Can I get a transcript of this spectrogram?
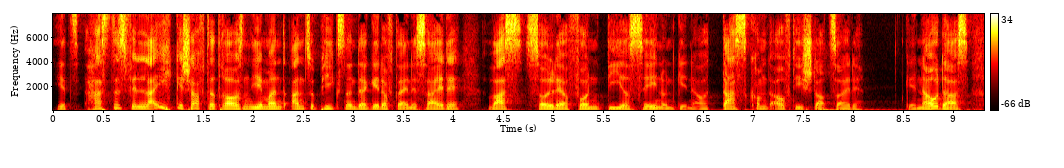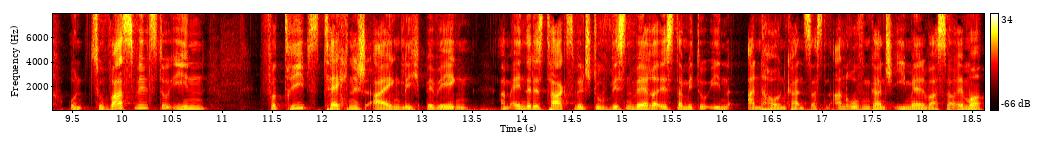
jetzt hast du es vielleicht geschafft, da draußen jemand anzupieksen und der geht auf deine Seite. Was soll der von dir sehen? Und genau das kommt auf die Startseite. Genau das. Und zu was willst du ihn vertriebstechnisch eigentlich bewegen? Am Ende des Tages willst du wissen, wer er ist, damit du ihn anhauen kannst, dass du ihn anrufen kannst, E-Mail, was auch immer.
